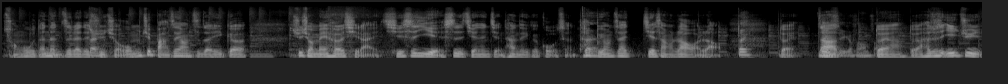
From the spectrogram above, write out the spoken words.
宠物等等之类的需求，我们去把这样子的一个需求没合起来，其实也是节能减碳的一个过程。它不用在街上绕啊绕。对对，那是一个方法。对啊对啊，它就是依据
